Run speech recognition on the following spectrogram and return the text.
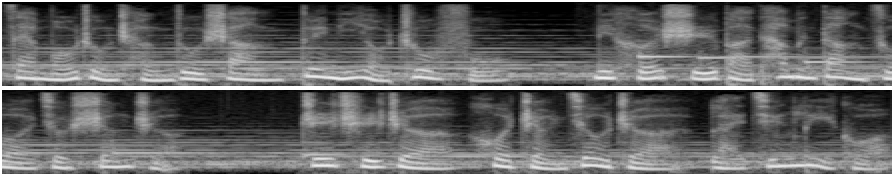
在某种程度上对你有祝福？你何时把他们当作救生者？支持者或拯救者来经历过。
